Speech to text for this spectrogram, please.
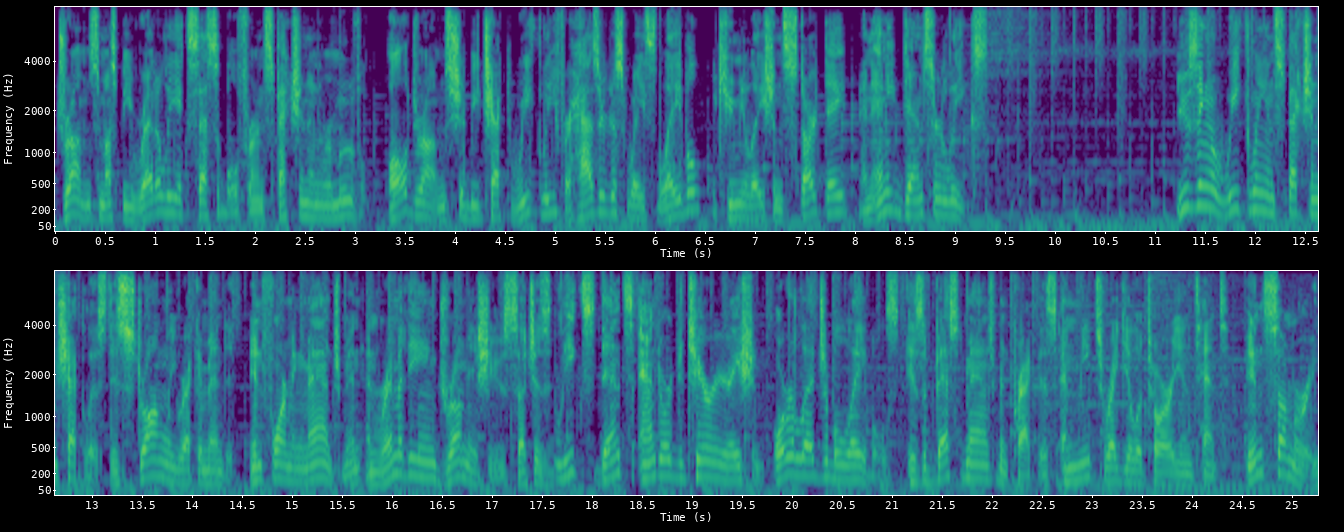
Drums must be readily accessible for inspection and removal. All drums should be checked weekly for hazardous waste label, accumulation start date, and any dents or leaks. Using a weekly inspection checklist is strongly recommended. Informing management and remedying drum issues such as leaks, dents, and or deterioration or illegible labels is a best management practice and meets regulatory intent. In summary,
